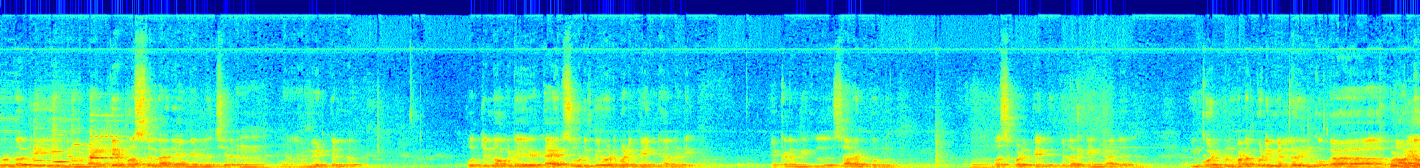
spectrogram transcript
రెండోది నిన్న నైటే బస్సు లారీ ఆయన వెళ్ళొచ్చారు మేడ్పల్లిలో. పొద్దున్న ఒకటి టైర్స్ ఊడిపోయి వాడు పడిపోయింది ఆల్రెడీ. ఎక్కడ మీకు సారంగపూర్లో. బస్సు పడిపోయింది పిల్లలకి ఏం కాలేదు. ఇంకోటి ఇప్పుడు మన పొడిమెల్లో ఇంకొక ఆటో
